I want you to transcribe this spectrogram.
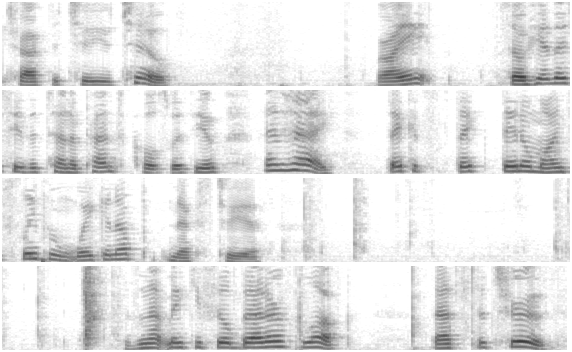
attracted to you too right so here they see the ten of pentacles with you and hey they could they, they don't mind sleeping waking up next to you doesn't that make you feel better look that's the truth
